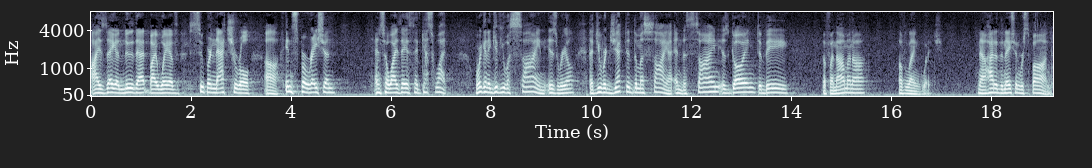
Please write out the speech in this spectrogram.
Isaiah knew that by way of supernatural uh, inspiration. And so Isaiah said, Guess what? We're going to give you a sign, Israel, that you rejected the Messiah, and the sign is going to be the phenomena of language. Now, how did the nation respond?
